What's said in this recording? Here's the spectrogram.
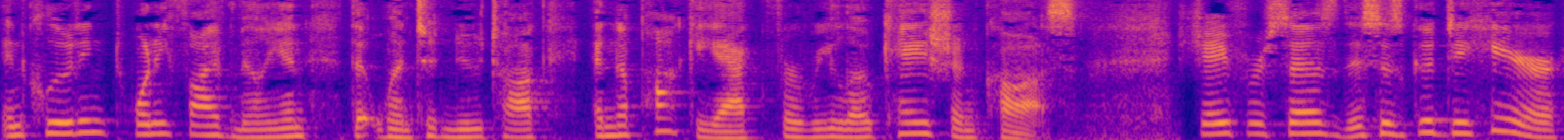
including 25 million that went to Newtok and Napakiak for relocation costs. Schaeffer says this is good to hear,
